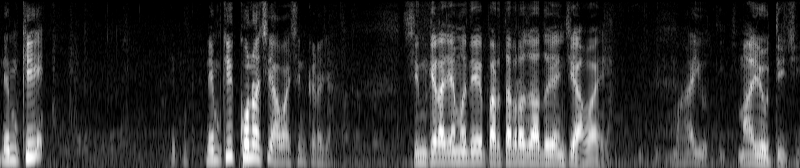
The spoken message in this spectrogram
नेमकी नेमकी कोणाची हवा आहे सिंदखेडाच्या सिंदखेड प्रतापराव जाधव यांची हवा आहे. महायुती महायुतीची.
